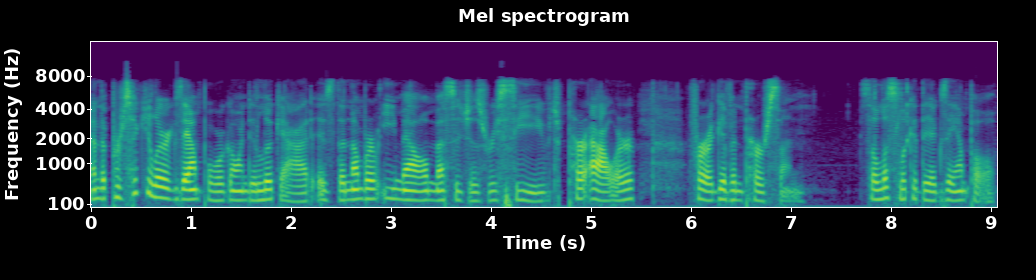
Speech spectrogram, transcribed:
And the particular example we're going to look at is the number of email messages received per hour for a given person. So let's look at the example.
